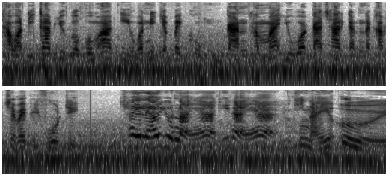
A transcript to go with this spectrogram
สวัสดีครับอยู่กับผมอากิวันนี้จะไปโครงการธรรมะยุวกาชาติกันนะครับ ใช่ไหมพี่ฟูจิใช่แล้วอยู่ไหนอะที่ไหนอะ ที่ไหนเอ่ย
